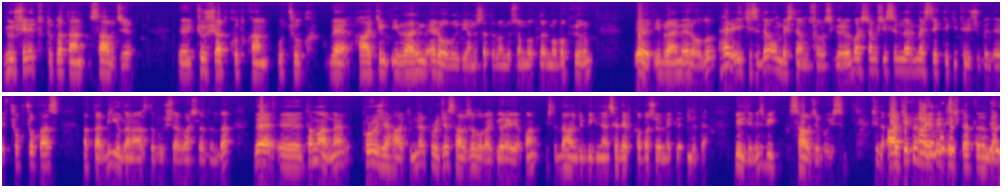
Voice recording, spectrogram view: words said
Gülşen'i tutuklatan savcı e, Kürşat Kutkan Uçuk ve hakim İbrahim Eroğlu'ydu yanlış hatırlamıyorsam notlarıma bakıyorum. Evet İbrahim Eroğlu. Her ikisi de 15 Temmuz sonrası göreve başlamış isimler. Meslekteki tecrübeleri çok çok az. Hatta bir yıldan azdı bu işler başladığında. Ve e, tamamen proje hakimler, proje savcılar olarak görev yapan, işte daha önce bilinen Sedef Kabaş örneklerinde de bildiğimiz bir savcı bu isim. Şimdi AKP Adem, MHP teşkilatlarından...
